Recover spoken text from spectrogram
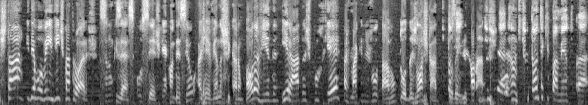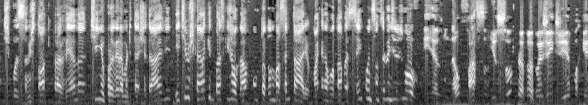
testar e devolver em 24 horas, se não quisesse. Ou seja, o que aconteceu? As revendas ficaram pau da vida, iradas, porque as máquinas voltavam todas lascadas, todas Assim, detonadas. Eles não tinham tanto equipamento para disposição em estoque para venda, tinha o programa de test drive e tinha os caras que parece que jogavam o computador no vaso sanitário. A máquina voltava sem condição de ser vendida de novo. Em resumo, não façam isso hoje em dia, porque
